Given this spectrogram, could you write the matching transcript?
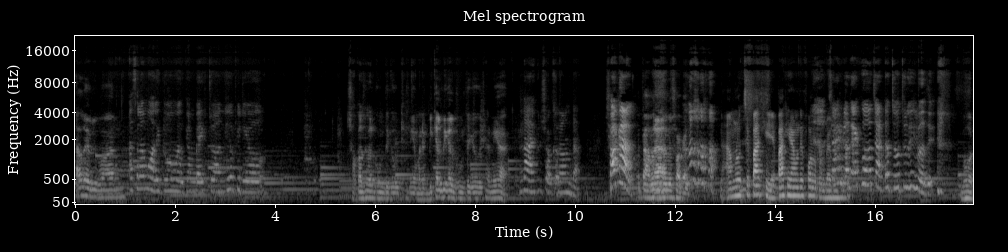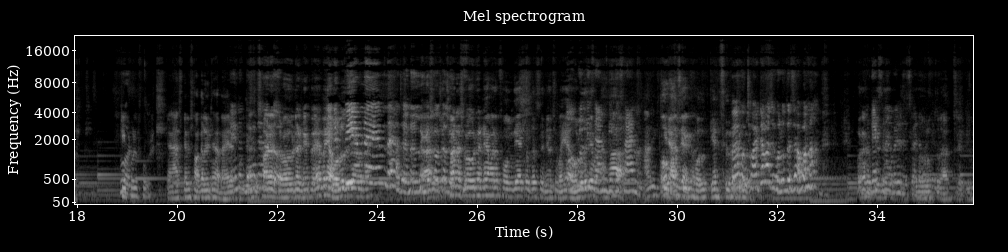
Hello everyone আসসালামু আলাইকুম welcome back to new new video সকাল সকাল ঘুম থেকে উঠে নিয়ে মানে বিকাল বিকাল ঘুম থেকে উঠে নিয়ে। না এখন সকাল। সন্ধ্যা। সকাল! আমাদের জন্য সকাল। আমরা হচ্ছে পাখি পাখিরা আমাদের ফলো করবে দেখো চারটা চৌচল্লিশ বাজে। ভোর। ট্রিপল ফোর আজকে আমি সকালে উঠে বাইরে তো। সময় উঠে নিয়ে এ ভাইয়া হলুদ পিএম না এম দেখা যায় না লাগে সকালে। ছয়টার সময় উঠে নিয়ে আমার ফোন দিয়ে করতেছে যে হচ্ছে ভাইয়া হলুদ দিয়ে আমি চাই না। কি। কি হলুদ ক্যান্সেল বাজে হলুদে যাব না।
